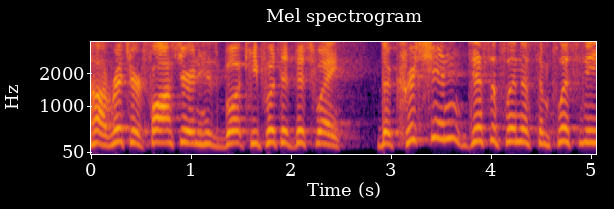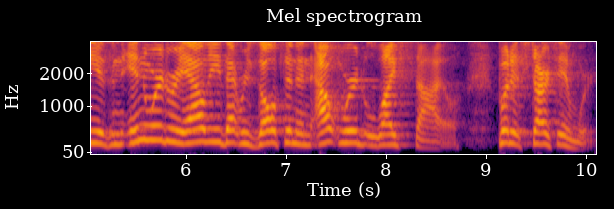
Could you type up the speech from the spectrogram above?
Uh, Richard Foster, in his book, he puts it this way The Christian discipline of simplicity is an inward reality that results in an outward lifestyle, but it starts inward.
